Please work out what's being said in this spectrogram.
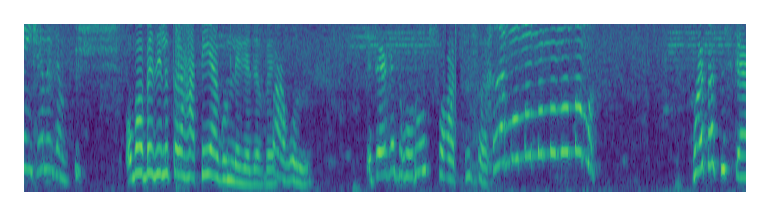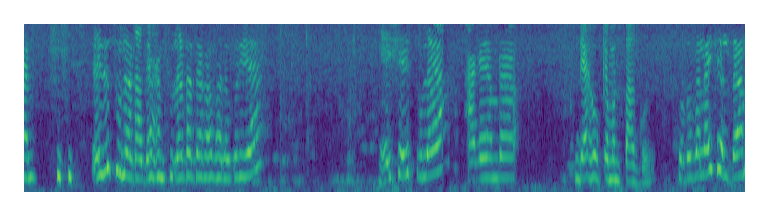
এইখানে যাও। ওভাবে দিলে তোর হাতেই আগুন লেগে যাবে। পাগল। এটাকে ধরুক শর্ট শর্ট। ভয় পাচ্ছিস কেন? এই যে চুলাটা দেখেন চুলাটা দেখা ভালো করিয়া। এই সেই চুলা আগে আমরা দেখো কেমন পাগল। ছোটবেলায় খেলতাম।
